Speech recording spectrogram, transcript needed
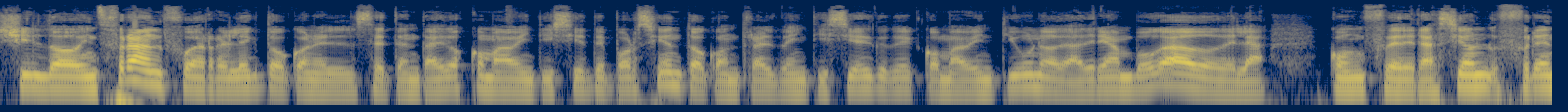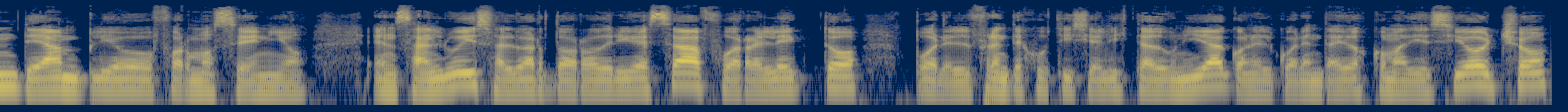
Gildo Insfran fue reelecto con el 72,27% contra el 27,21% de Adrián Bogado de la Confederación Frente Amplio Formoseño. En San Luis, Alberto Rodríguez A fue reelecto por el Frente Justicialista de Unidad con el 42,18%,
